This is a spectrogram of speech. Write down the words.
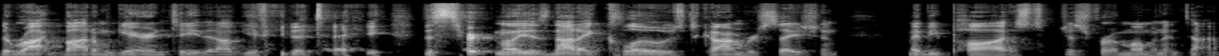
the rock bottom guarantee that I'll give you today. This certainly is not a closed conversation, maybe paused just for a moment in time.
